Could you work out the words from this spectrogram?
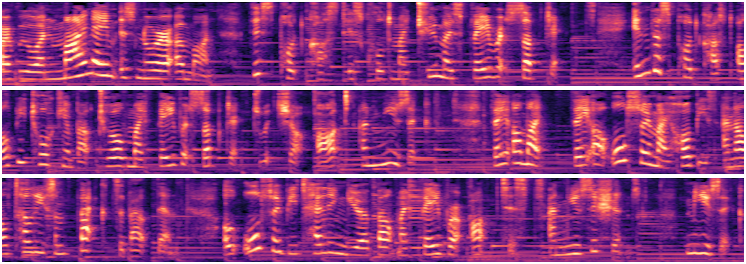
everyone, my name is Nora Aman. This podcast is called My Two Most Favorite Subjects. In this podcast, I'll be talking about two of my favorite subjects, which are art and music. They are my they are also my hobbies, and I'll tell you some facts about them. I'll also be telling you about my favorite artists and musicians. Music.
